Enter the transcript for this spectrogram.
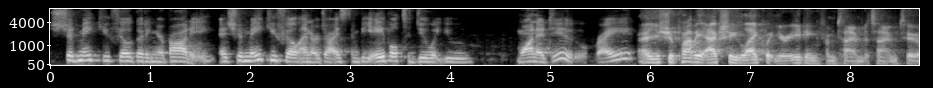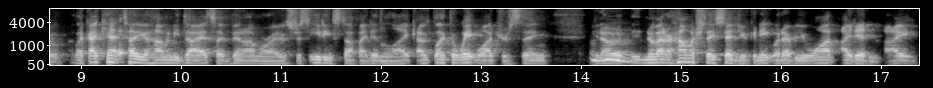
should make you feel good in your body. It should make you feel energized and be able to do what you want to do right? Uh, you should probably actually like what you're eating from time to time too. Like i can't tell you how many diets i've been on where i was just eating stuff i didn't like. I was like the weight watchers thing you know mm-hmm. no matter how much they said you can eat whatever you want i didn't. I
